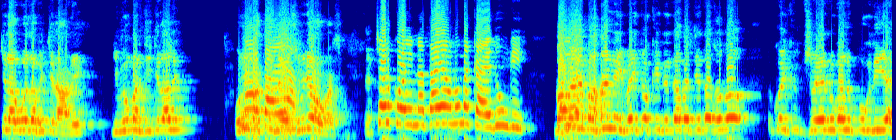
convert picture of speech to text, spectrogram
ਚਲਾਊਗਾ ਤਾਂ ਫਿਰ ਚਲਾ ਲੇ ਜਿਵੇਂ ਮਰਜ਼ੀ ਚਲਾ ਲੇ। ਉਹਨੂੰ ਨਾ ਵਕਤ ਦੇ ਤਾਇਆ। ਸਮਝਾਓ ਬਸ। ਚਲ ਕੋਈ ਨਾ ਤਾਇਆ ਉਹਨੂੰ ਮੈਂ ਕਹਿ ਦੂੰਗੀ। ਬਾ ਮੈਂ ਨਹੀਂ ਬਈ ਤੋਕੀ ਦਿੰਦਾ ਵਾ ਜਿੱਦਾਂ ਤੁਹਾਨੂੰ ਕੋਈ ਸਵੇਰ ਨੂੰ ਗੱਲ ਪੁੱਗਦੀ ਹੈ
